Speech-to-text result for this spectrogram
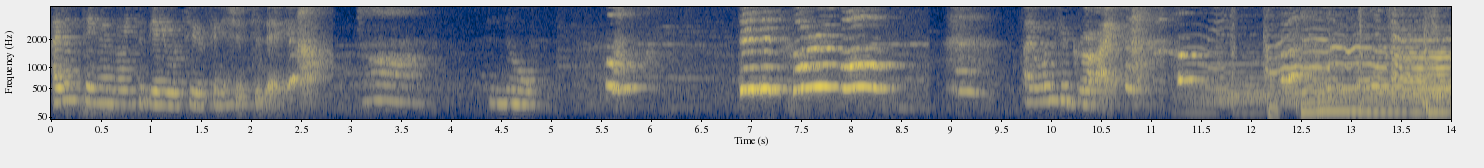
I don't think I'm going to be able to finish it today. no. this is horrible! I want to cry.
